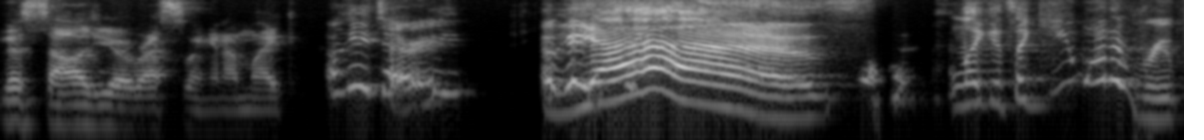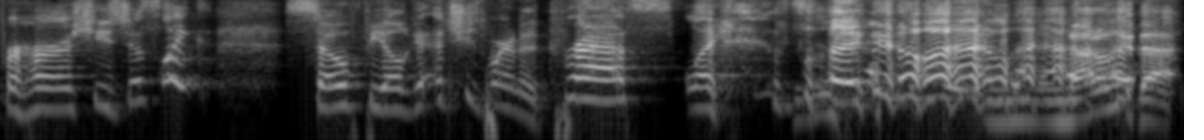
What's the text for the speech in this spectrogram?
nostalgia of wrestling. And I'm like, okay, Terri. Okay. Yes. like it's like you want to root for her. She's just like so feel good. And she's wearing a dress. Like it's like not only that.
